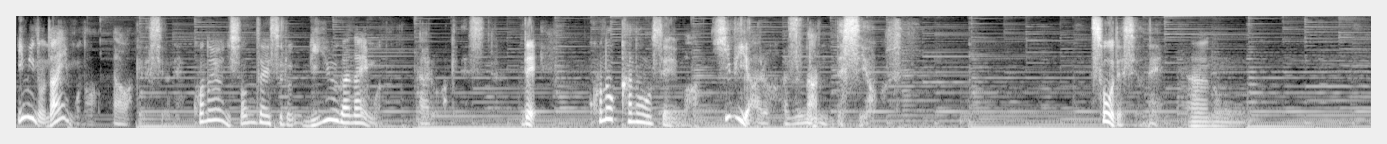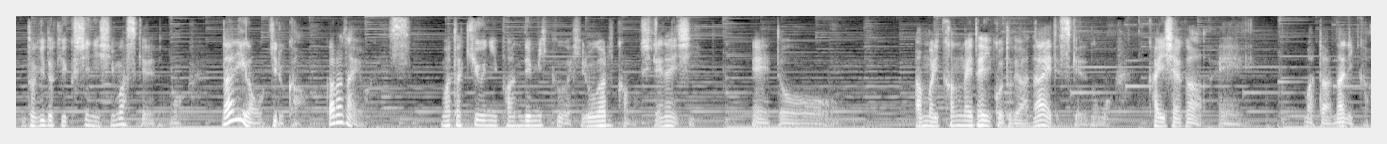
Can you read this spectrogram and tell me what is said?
意味のないものなわけですよね。この世に存在する理由がないものになるわけです。で、この可能性は日々あるはずなんですよ。そうですよね。あの、時々口にしますけれども、何が起きるかわからないわけです。また急にパンデミックが広がるかもしれないし、えっ、ー、と、あんまり考えたいことではないですけれども、会社が、えー、また何か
